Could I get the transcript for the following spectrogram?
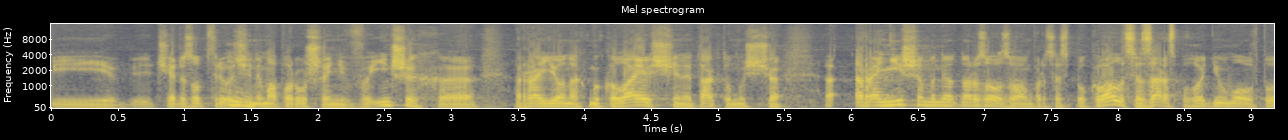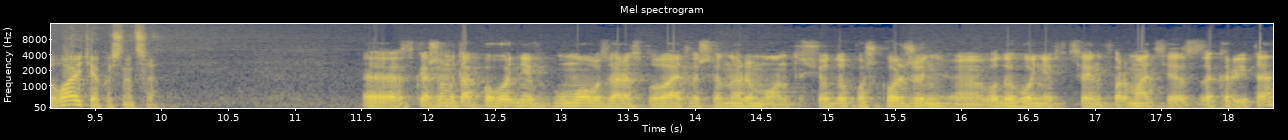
і через обстріли чи нема порушень в інших е, районах Миколаївщини, так тому що раніше ми неодноразово з вами про це спілкувалися. Зараз погодні умови впливають якось на це. Е, Скажімо так, погодні умови зараз впливають лише на ремонт. Щодо пошкоджень е, водогонів, ця інформація закрита.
